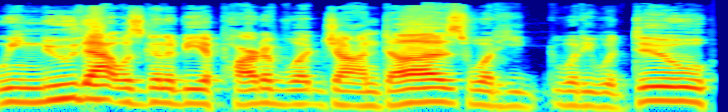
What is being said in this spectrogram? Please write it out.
We knew that was going to be a part of what John does, what he what he would do.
